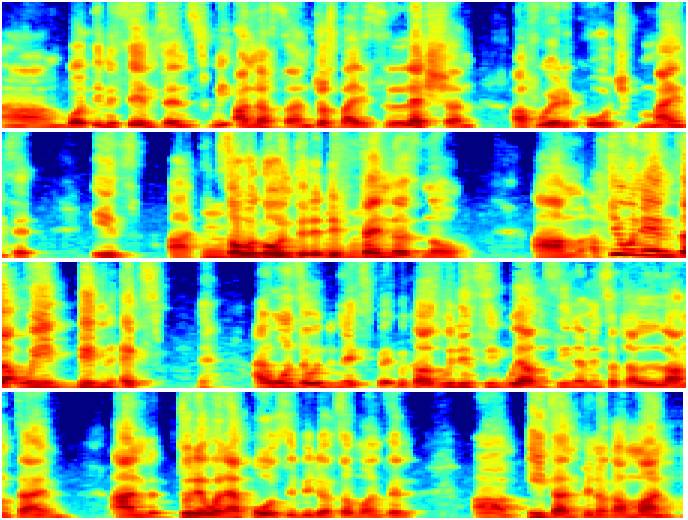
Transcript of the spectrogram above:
Um, but in the same sense, we understand just by the selection of where the coach mindset is at. Mm-hmm. So we're going to the mm-hmm. defenders now. Um, a few names that we didn't expect. I won't say we didn't expect because we didn't see we haven't seen them in such a long time. And today when I post the video, someone said, um, Ethan Pinnock, a man,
